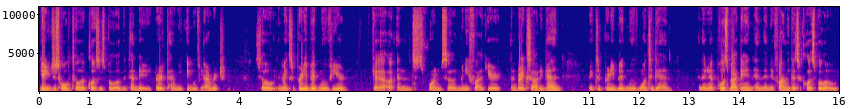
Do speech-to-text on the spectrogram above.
yeah, you just hold till the closest below the 10 day or 10 weekly moving average. So it makes a pretty big move here uh, and forms a mini flag here and breaks out again, makes a pretty big move once again, and then it pulls back in and then it finally gets a close below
